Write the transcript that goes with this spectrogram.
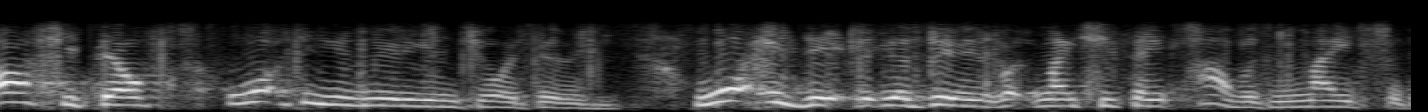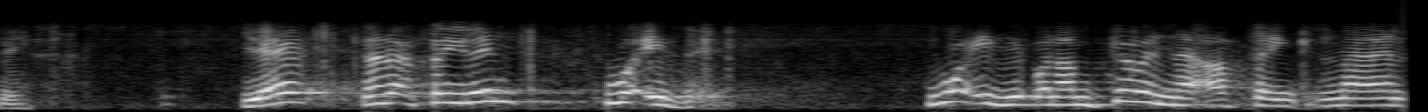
ask yourself, what do you really enjoy doing? What is it that you're doing that makes you think, I was made for this? Yeah? Know that feeling? What is it? What is it when I'm doing that I think, man,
